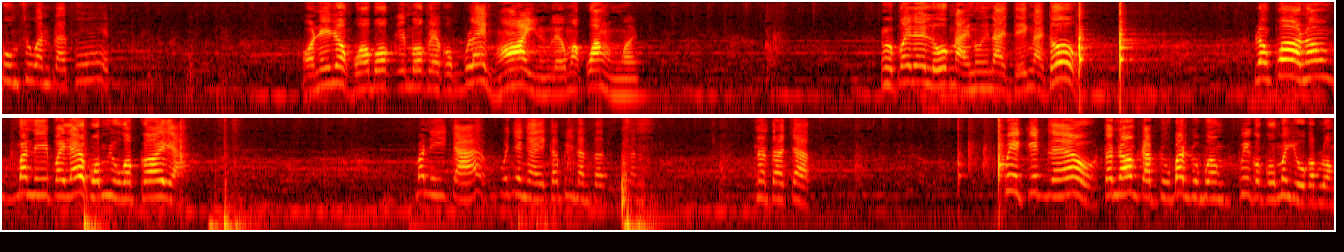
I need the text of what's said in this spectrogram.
ปุ่มสุวรรณประเทศ วันนี้หลวงพ่อบอกกินบอกเลยก็แรงห้อยหนึ่งแล้วมากว้างเลยเออไปได้ลูกไหนหนุ่ยไหนเต็งไหนโตหลวงพ่อน้องมันนีไปแล้วผมอยู่กับเกยอะมันนีจ๋าว่ายังไงครับพี่นันตนันนันตาจักรพี่คิดแล้วถ้าน้องกลับสู่บ้านสู่เมือง พี่ก็คงไม่อยู่กับหลวง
